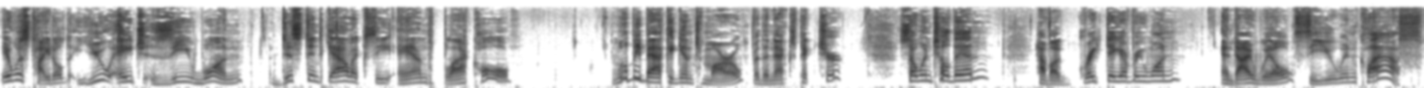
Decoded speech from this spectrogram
It was titled UHZ1 Distant Galaxy and Black Hole. We'll be back again tomorrow for the next picture. So until then, have a great day, everyone, and I will see you in class.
